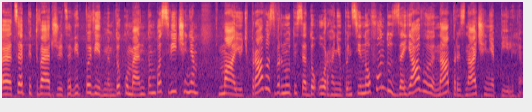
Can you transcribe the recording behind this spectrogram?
е, це підтверджується відповідним документом посвідченням, мають право звернутися до органів пенсійного фонду з заявою на призначення пільги.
